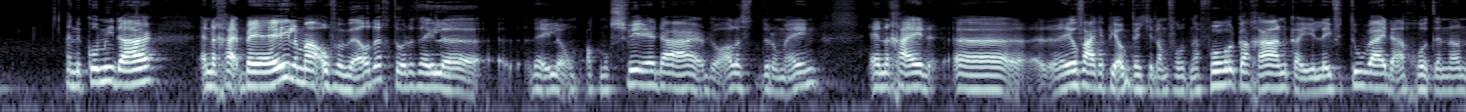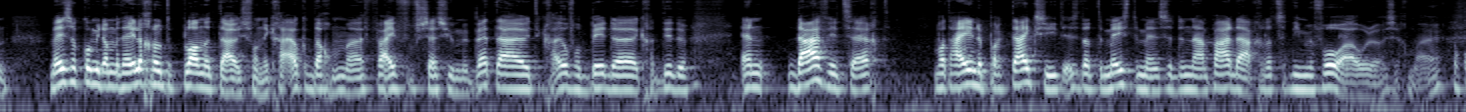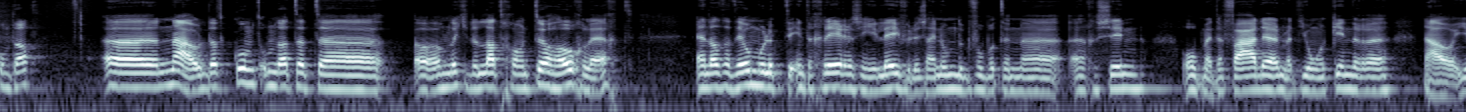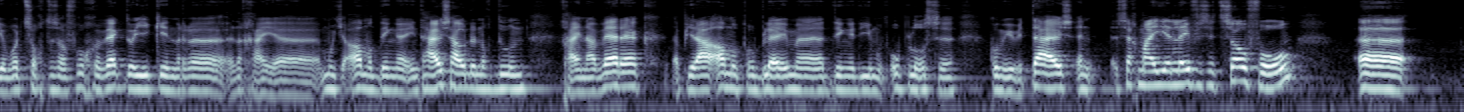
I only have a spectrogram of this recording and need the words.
En dan kom je daar en dan ga, ben je helemaal overweldigd door het hele, de hele atmosfeer daar, door alles eromheen. En dan ga je, eh, heel vaak heb je ook dat je dan bijvoorbeeld naar voren kan gaan, kan je je leven toewijden aan God. En dan, meestal kom je dan met hele grote plannen thuis. Van ik ga elke dag om eh, vijf of zes uur mijn bed uit, ik ga heel veel bidden, ik ga dit doen. En David zegt, wat hij in de praktijk ziet, is dat de meeste mensen er na een paar dagen dat ze het niet meer volhouden, zeg maar. Hoe komt dat? Eh, nou, dat komt omdat, het, omdat je de lat gewoon te hoog legt. En dat het heel moeilijk te integreren is in je leven. Dus hij noemde bijvoorbeeld een, eh, gezin op met een vader, met jonge kinderen. Nou, je wordt ochtends al vroeg gewekt door je kinderen. En dan ga je, moet je allemaal dingen in het huishouden nog doen. Ga je naar werk, heb je daar allemaal problemen, dingen die je moet oplossen. Kom je weer thuis. En zeg maar, je leven zit zo vol eh,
